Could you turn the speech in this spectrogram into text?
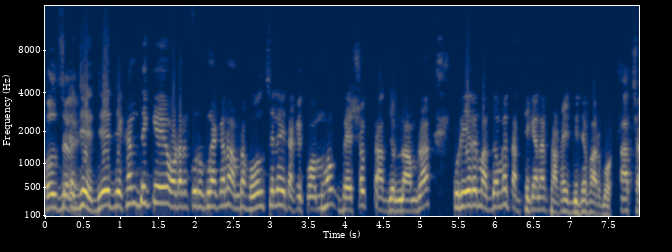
হোলসেল যে যেখান থেকে অর্ডার করুক না কেন আমরা হোলসেলে তাকে কম হোক বেশ হোক তার জন্য আমরা কুরিয়ারের মাধ্যমে তার ঠিকানা পাঠাই দিতে পারব। আচ্ছা।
